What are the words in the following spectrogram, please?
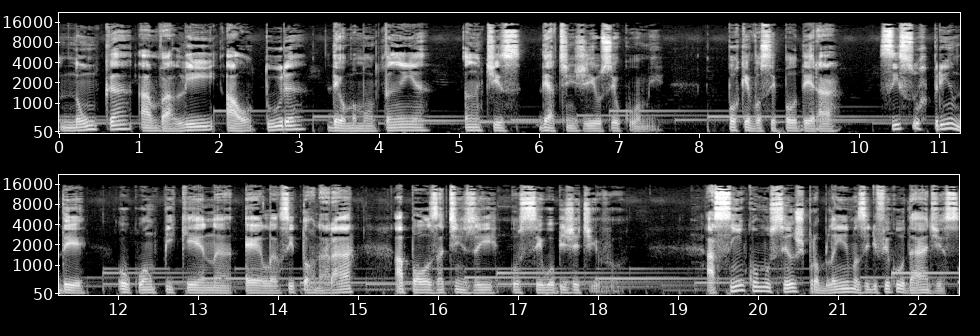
Nunca avalie a altura de uma montanha antes de atingir o seu cume, porque você poderá se surpreender o quão pequena ela se tornará após atingir o seu objetivo. Assim como seus problemas e dificuldades,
